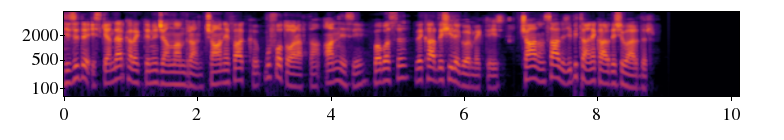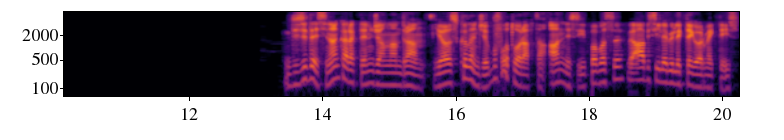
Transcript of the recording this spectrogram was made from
Dizide İskender karakterini canlandıran Çağan Efe Hakkı bu fotoğrafta annesi, babası ve kardeşiyle görmekteyiz. Çağan'ın sadece bir tane kardeşi vardır. Dizide Sinan karakterini canlandıran Yağız Kılıncı bu fotoğrafta annesi, babası ve abisiyle birlikte görmekteyiz.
